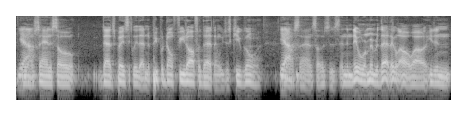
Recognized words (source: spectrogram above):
You know Yeah. what I'm saying? So that's basically that. And if people don't feed off of that, then we just keep going. You Yeah. know what I'm saying? So it's just and then they will remember that. They go, Oh wow, he didn't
